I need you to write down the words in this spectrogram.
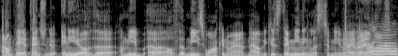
I don't pay attention to any of the amiib uh, of the Mii's walking around now because they're meaningless to me, right? right. Like,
